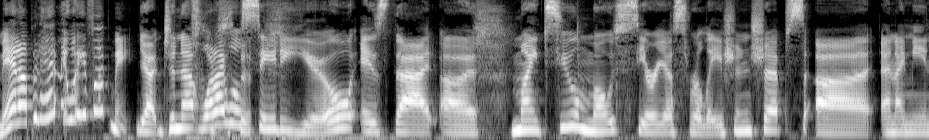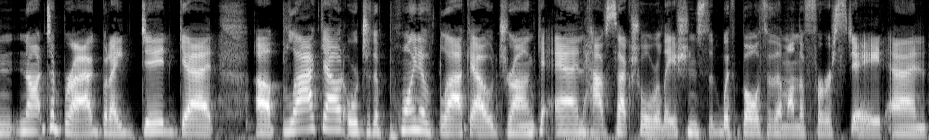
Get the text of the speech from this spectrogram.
man up and hit me while you fuck me. Yeah, Jeanette, what I will say to you is that uh, my two most serious relationships, uh, and I mean, not to brag, but I did get uh, blackout or to the point of blackout drunk and have sexual relations with both of them on the first date. And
